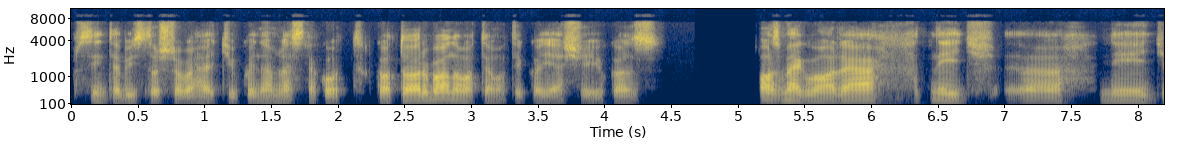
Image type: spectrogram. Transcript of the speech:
szinte biztosra vehetjük, hogy nem lesznek ott Katarban. A matematikai esélyük az, az megvan rá. Hát négy, négy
